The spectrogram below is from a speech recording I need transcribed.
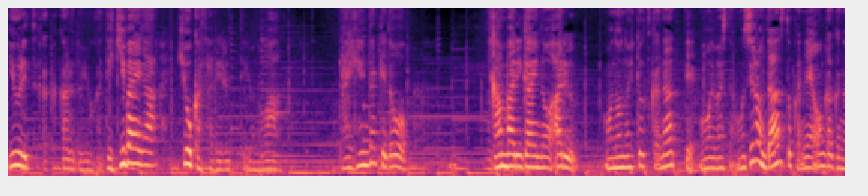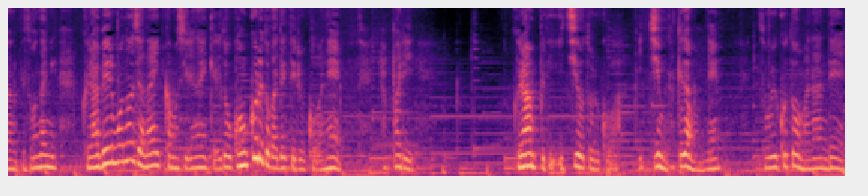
優劣がかかるというか出来栄えが評価されるっていうのは大変だけど頑張りがいのあるものの一つかなって思いました。もちろんダンスとかね音楽なんてそんなに比べるものじゃないかもしれないけれどコンクールとか出てる子はねやっぱりグランプリ1位を取る子は1チームだけだもんね。そういうことを学んで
